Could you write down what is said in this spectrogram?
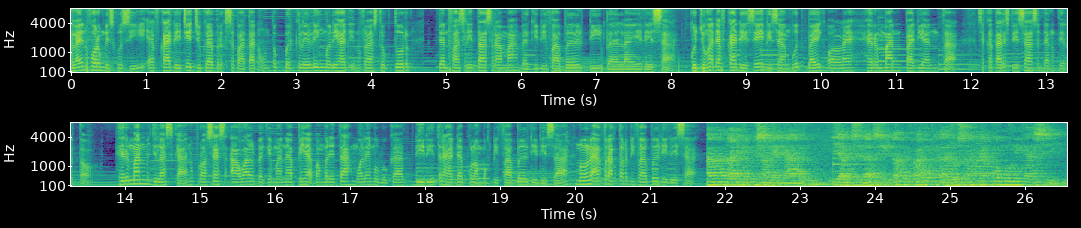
Selain forum diskusi, FKDC juga berkesempatan untuk berkeliling melihat infrastruktur dan fasilitas ramah bagi difabel di balai desa. Kunjungan FKDC disambut baik oleh Herman Padianta, Sekretaris Desa Sedang Tirto. Herman menjelaskan proses awal bagaimana pihak pemerintah mulai membuka diri terhadap kelompok difabel di desa melalui aktor-aktor difabel di desa. Tadi kami sampaikan, yang jelas kita memang harus ada komunikasi.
